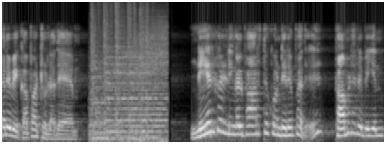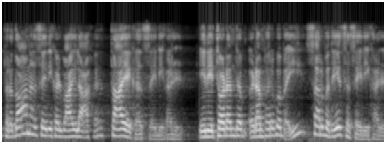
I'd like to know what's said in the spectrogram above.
தெரிவிக்கப்பட்டுள்ளது. நேர்கள் நீங்கள் பார்த்து கொண்டிருப்பது தமிழருவியின் பிரதான செய்திகள் வாயிலாக தாயக செய்திகள். இனி தொடர்ந்தும் இடம்பெறுபவை சர்வதேச செய்திகள்.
